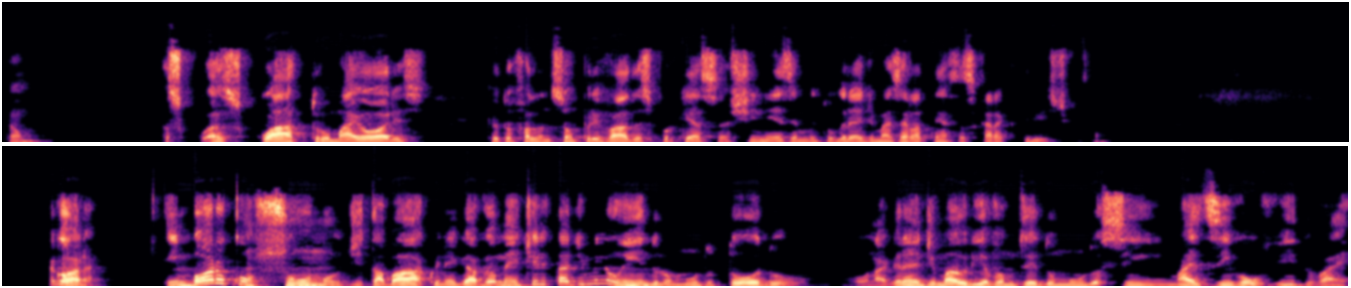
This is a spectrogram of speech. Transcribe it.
Então, as, as quatro maiores que eu estou falando são privadas porque essa chinesa é muito grande, mas ela tem essas características. Né? Agora, embora o consumo de tabaco, inegavelmente, ele está diminuindo no mundo todo, ou na grande maioria, vamos dizer, do mundo assim mais desenvolvido, vai.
